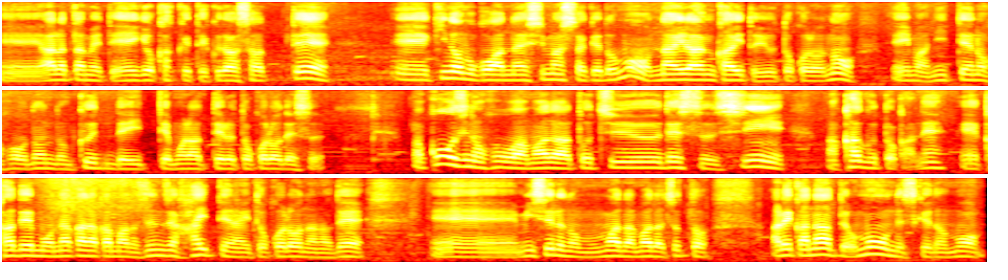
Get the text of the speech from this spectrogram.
え、改めて営業かけてくださって、えー、昨日もご案内しましたけども内覧会というところの、え今日程の方をどんどん組んでいってもらってるところです。まあ、工事の方はまだ途中ですし、まあ、家具とかね、え家電もなかなかまだ全然入ってないところなので、え、見せるのもまだまだちょっとあれかなって思うんですけども、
